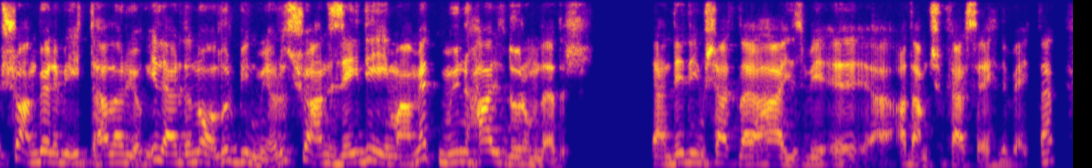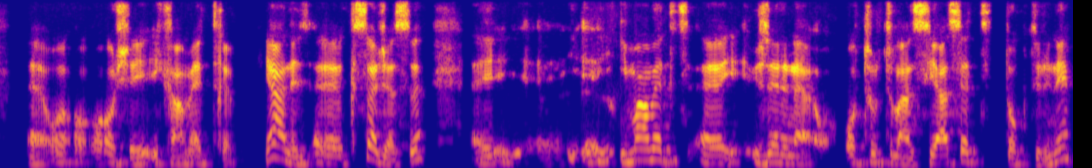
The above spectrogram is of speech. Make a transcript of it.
şu an böyle bir iddialar yok. İleride ne olur bilmiyoruz. Şu an Zeydi imamet münhal durumdadır. Yani dediğim şartlara haiz bir adam çıkarsa Ehli Beyt'ten o, o, o şeyi ikame ettirebilir. Yani e, kısacası e, e, imamet e, üzerine oturtulan siyaset doktrini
